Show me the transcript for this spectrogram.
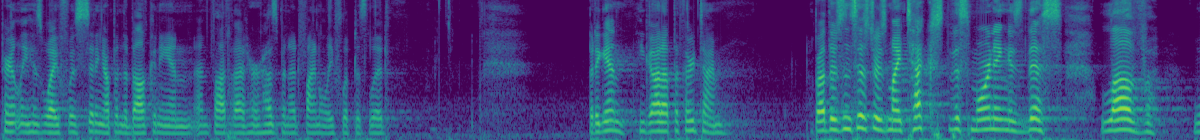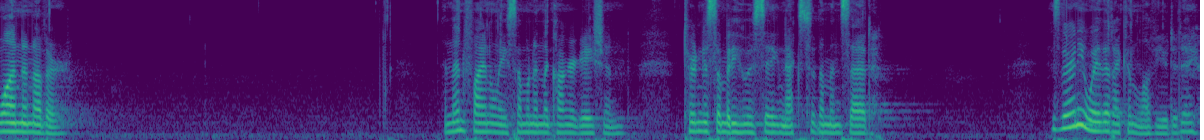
Apparently, his wife was sitting up in the balcony and, and thought that her husband had finally flipped his lid. But again, he got up a third time. Brothers and sisters, my text this morning is this love one another. And then finally, someone in the congregation turned to somebody who was sitting next to them and said, Is there any way that I can love you today?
